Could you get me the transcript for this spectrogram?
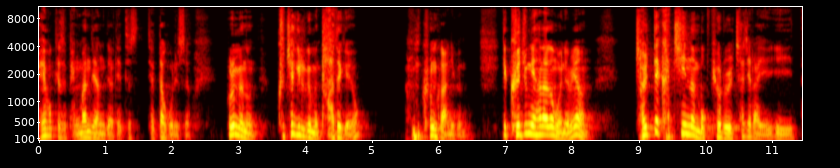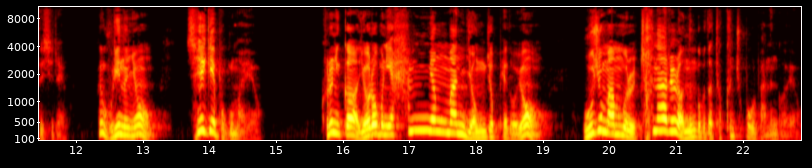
회복해서 백만 대장자가 됐, 다고 그랬어요. 그러면은 그 책 읽으면 다 되게요? 그런 거 아니거든요. 그 중에 하나가 뭐냐면 절대 가치 있는 목표를 찾으라 이, 이 뜻이래요. 그럼 우리는요 세계 복음화예요. 그러니까 여러분이 한 명만 영접해도요, 우주 만물, 천하를 얻는 것보다 더 큰 축복을 받는 거예요.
